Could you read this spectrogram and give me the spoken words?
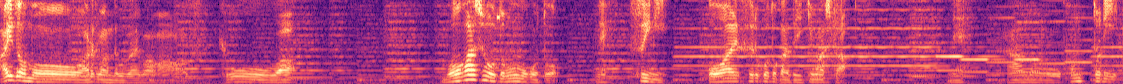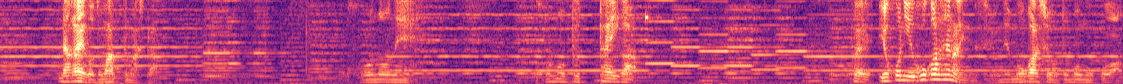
はいどうも、アルトマンでございます。今日は、モガショウとモモコと、ね、ついにお会いすることができました。ね、あの、本当に長いこと待ってました。このね、この物体が、これ横に動かせないんですよね、モガショウとモモコは。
